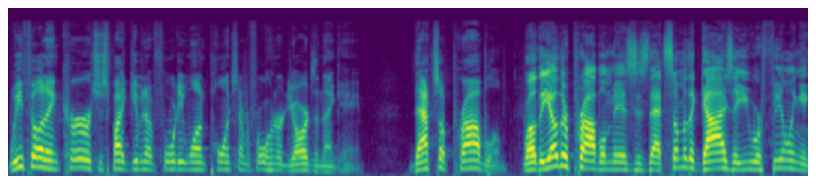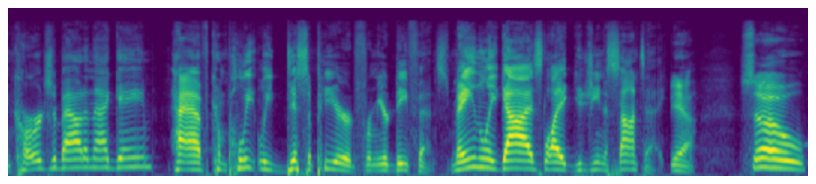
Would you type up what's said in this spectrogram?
we felt encouraged despite giving up 41 points, over 400 yards in that game. That's a problem. Well, the other problem is is that some of the guys that you were feeling encouraged about in that game have completely disappeared from your defense. Mainly guys like Eugene Asante. Yeah. So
